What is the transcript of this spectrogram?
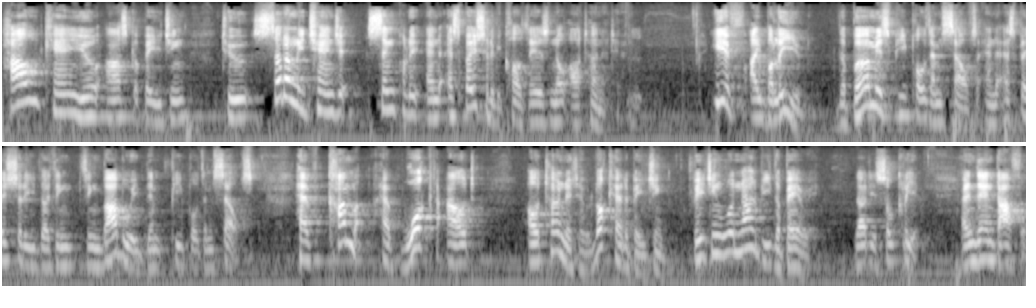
How can you ask Beijing to suddenly change it simply and especially because there is no alternative? If I believe the Burmese people themselves and especially the Zimbabwe people themselves have come, have worked out alternative, look at Beijing. Beijing will not be the barrier that is so clear. And then Darfur.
